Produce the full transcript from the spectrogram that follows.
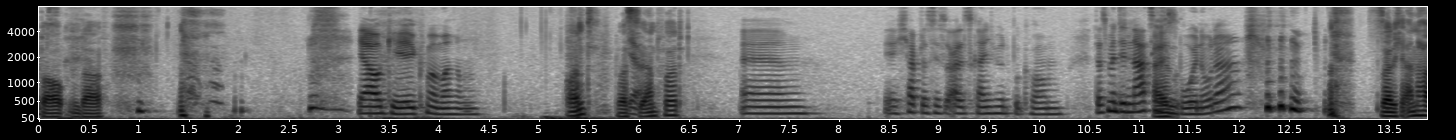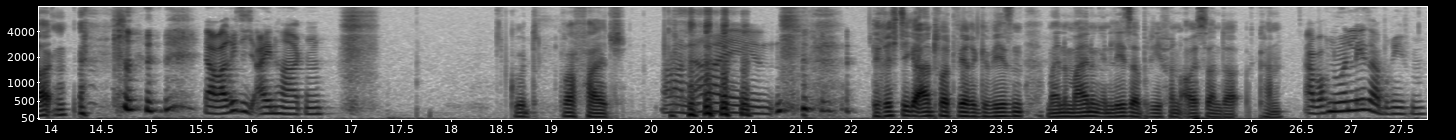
behaupten darf. ja, okay, können wir machen. Und? Was ist Ja. die Antwort? Ähm, ich habe das jetzt alles gar nicht mitbekommen. Das mit den Nazi-Symbolen, Also oder? Soll ich anhaken? Ja, war richtig einhaken. Gut, war falsch. Ah, nein. Die richtige Antwort wäre gewesen, meine Meinung in Leserbriefen äußern da kann. Aber auch nur in Leserbriefen.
